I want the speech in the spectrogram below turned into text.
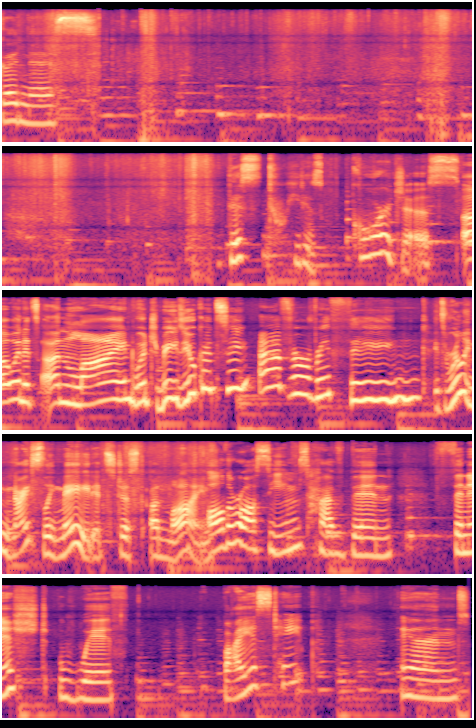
goodness. This tweed is gorgeous. Oh, and it's unlined, which means you can see everything. It's really nicely made, it's just unlined. All the raw seams have been finished with bias tape and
